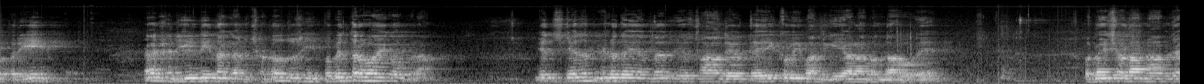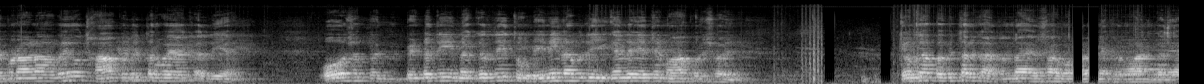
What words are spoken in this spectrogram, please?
ਕਿਸ ਕੀ ਬਪਰੀ ਇਹ ਸਰੀਰ ਦੀ ਤਾਂ ਗੱਲ ਛੱਡੋ ਤੁਸੀਂ ਪਵਿੱਤਰ ਹੋਏਗਾ ਉਹ ਗ੍ਰਾਮ ਜਿਸ ਜਿਸ ਪਿੰਡ ਦੇ ਅੰਦਰ ਜਿਸ ਥਾਂ ਦੇ ਉੱਤੇ ਇੱਕ ਵੀ ਬੰਦਗੀ ਵਾਲਾ ਬੰਦਾ ਹੋਵੇ ਪਰਮੇਸ਼ਰ ਦਾ ਨਾਮ ਜਪਣ ਵਾਲਾ ਹੋਵੇ ਉਹ ਥਾਂ ਪਵਿੱਤਰ ਹੋਇਆ ਕਰਦੀ ਹੈ। ਉਸ ਪਿੰ- ਪਿੰਡ ਦੀ ਨਗਰ ਦੀ ਧੂੜੀ ਨਹੀਂ ਲੱਭਦੀ ਕਹਿੰਦੇ ਇੱਥੇ ਮਹਾਪੁਰਸ਼ ਹੋਏ ਨੇ। ਕਿਉਂਕਿ ਉਹ ਪਵਿੱਤਰ ਕਰ ਦਿੰਦਾ ਹੈ, ਐਸਾ ਮਹਾਰਾਜ ਨੇ ਫਰਮਾਨ ਕਰਿਆ।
